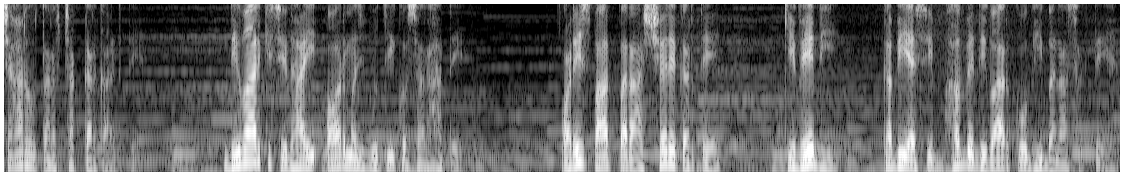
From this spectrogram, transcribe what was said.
चारों तरफ़ चक्कर काटते। दीवार की सिधाई और मजबूती को सराहते और इस बात पर आश्चर्य करते कि वे भी कभी ऐसी भव्य दीवार को भी बना सकते हैं।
